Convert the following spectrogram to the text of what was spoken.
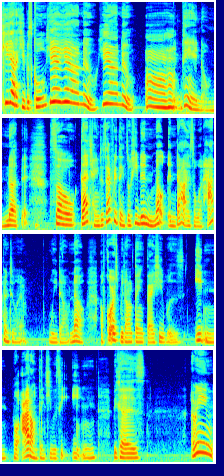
he gotta keep his cool. Yeah, yeah, I knew. Yeah, I knew. Mm-hmm. He ain't know nothing. So that changes everything. So he didn't melt and die. So what happened to him? We don't know. Of course, we don't think that he was eaten. Well, I don't think he was eaten because, I mean,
